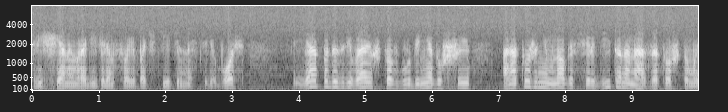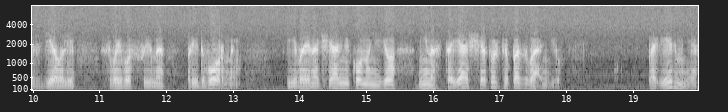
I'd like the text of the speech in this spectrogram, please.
священным родителям, свою почтительность и любовь, я подозреваю, что в глубине души она тоже немного сердита на нас за то, что мы сделали своего сына придворным, и военачальник он у нее не настоящий, а только по званию. Поверь мне,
